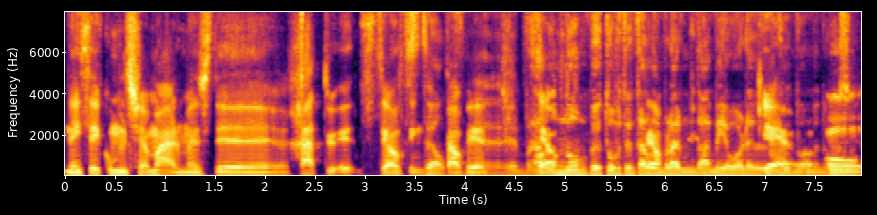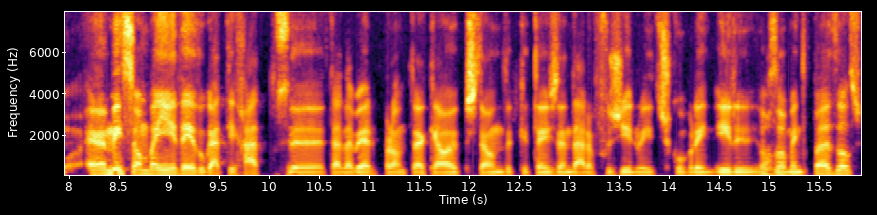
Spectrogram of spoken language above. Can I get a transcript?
nem sei como lhe chamar, mas de rato eh, stealthing, Stealth, talvez. É, há um nome, eu estou a tentar lembrar-me da meia hora que é, nome, o, A mim são bem a ideia do gato e rato, estás a ver? Pronto, aquela questão de que tens de andar a fugir e descobrir, ir resolvendo puzzles.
